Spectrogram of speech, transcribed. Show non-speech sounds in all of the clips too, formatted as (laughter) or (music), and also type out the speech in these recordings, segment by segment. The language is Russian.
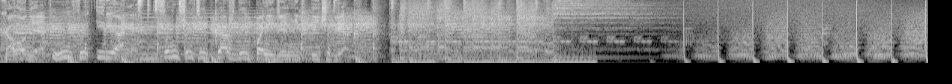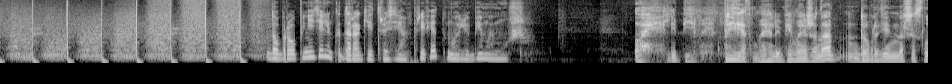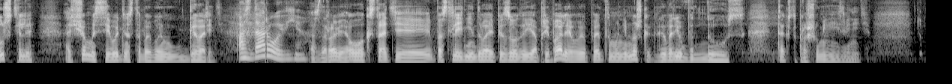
Психология, мифы и реальность. Слушайте каждый понедельник и четверг. Доброго понедельника, дорогие друзья. Привет, мой любимый муж. Ой, любимый. Привет, моя любимая жена. Добрый день, наши слушатели. О чем мы сегодня с тобой будем говорить? О здоровье. О здоровье. О, кстати, последние два эпизода я прибаливаю, поэтому немножко говорю в нос. Так что прошу меня извинить.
